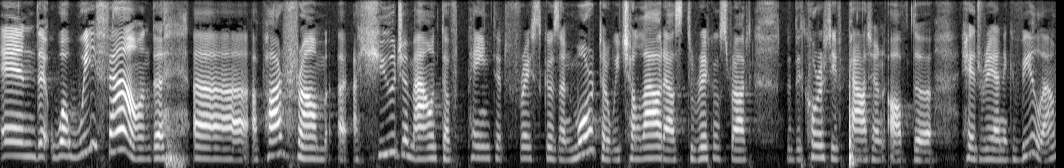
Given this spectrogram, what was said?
And what we found, uh, apart from a, a, huge amount of painted frescoes and mortar, which allowed us to reconstruct the decorative pattern of the Hadrianic villa,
